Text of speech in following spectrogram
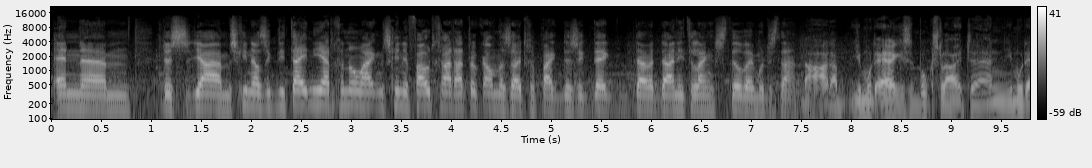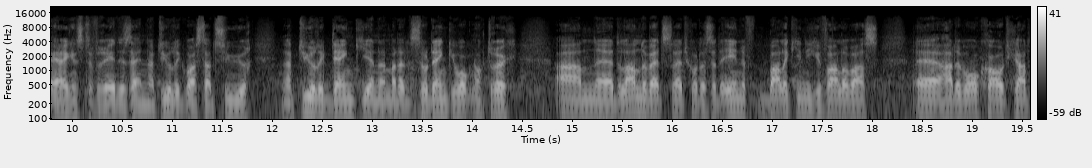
En um, dus ja, misschien als ik die tijd niet had genomen, had ik misschien een fout gehad, had het ook anders uitgepakt. Dus ik denk dat we daar niet te lang stil bij moeten staan. Nou, dat, je moet ergens het boek sluiten en je moet ergens tevreden zijn. Natuurlijk was dat zuur. Natuurlijk denk je, maar dat, zo denk je ook nog terug aan uh, de landenwedstrijd. Goed, als dat ene balkje niet gevallen was, uh, hadden we ook goud gehad.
